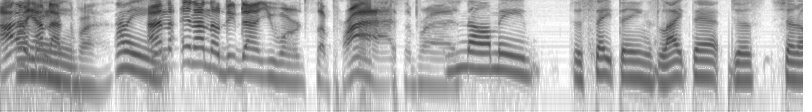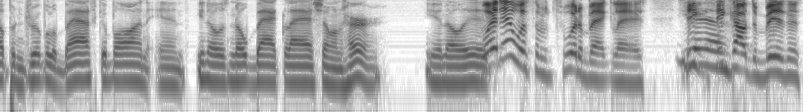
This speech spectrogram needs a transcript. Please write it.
I mean, I am not surprised. I mean- I and I know deep down you weren't surprised, surprised. No, I mean to say things like that, just shut up and dribble a basketball, and, and you know, there's no backlash on her. You know, it, Well, there was some Twitter backlash. She Yeah. she caught the business.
